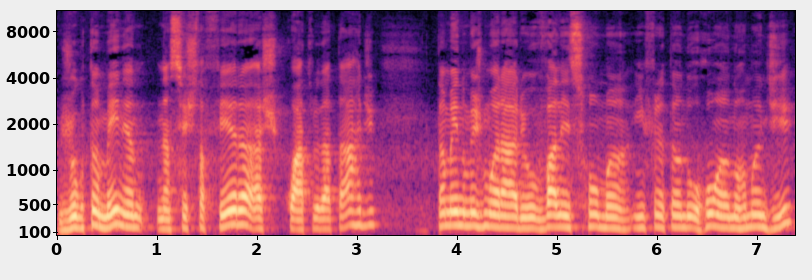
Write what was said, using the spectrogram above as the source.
O jogo também né, na sexta-feira, às 4 da tarde. Também no mesmo horário, Valence Roman enfrentando o Rouen Normandie,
